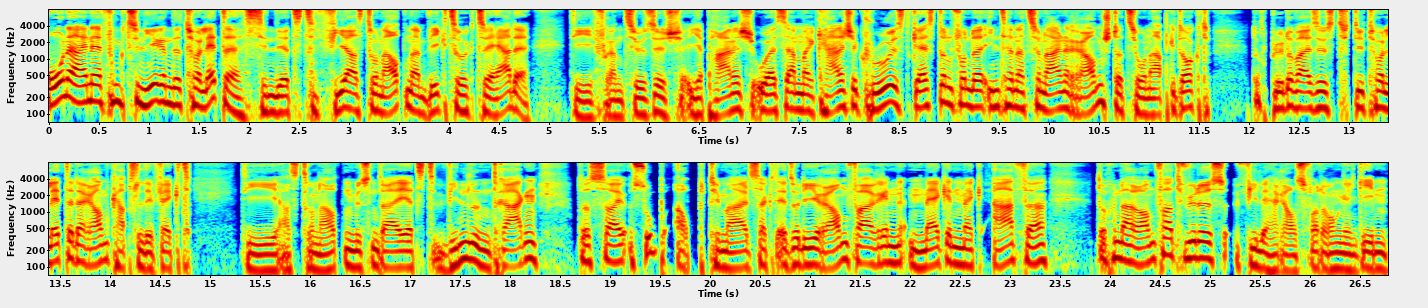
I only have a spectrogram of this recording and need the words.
Ohne eine funktionierende Toilette sind jetzt vier Astronauten am Weg zurück zur Erde. Die französisch-japanisch-US-amerikanische Crew ist gestern von der internationalen Raumstation abgedockt. Doch blöderweise ist die Toilette der Raumkapsel defekt. Die Astronauten müssen daher jetzt Windeln tragen. Das sei suboptimal, sagt etwa die Raumfahrerin Megan MacArthur. Doch in der Raumfahrt würde es viele Herausforderungen geben.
